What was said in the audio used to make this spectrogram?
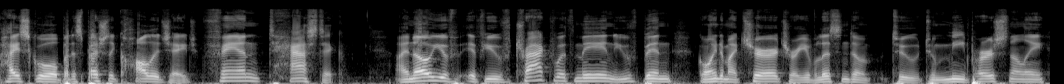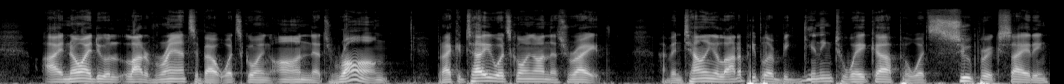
high school, but especially college age. Fantastic. I know you've if you've tracked with me and you've been going to my church or you've listened to to to me personally, I know I do a lot of rants about what's going on that's wrong, but I can tell you what's going on that's right. I've been telling a lot of people are beginning to wake up, but what's super exciting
